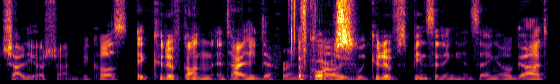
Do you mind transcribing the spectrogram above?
Salih Özcan because it could have gone entirely different. Of You know, course. we could have been sitting here and saying, "Oh God,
